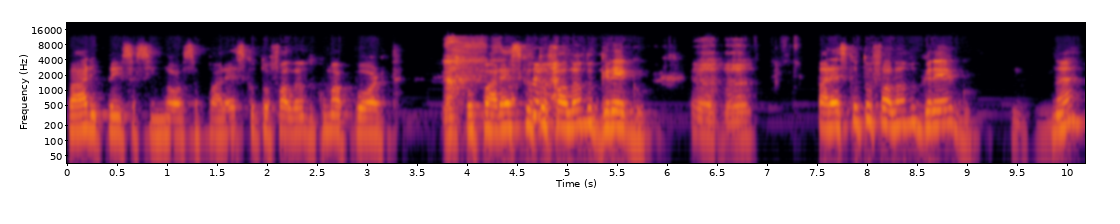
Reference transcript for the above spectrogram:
para e pensa assim: nossa, parece que eu estou falando com uma porta. Ou parece que eu estou falando grego. Uhum. Parece que eu estou falando grego. Uhum. Né?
